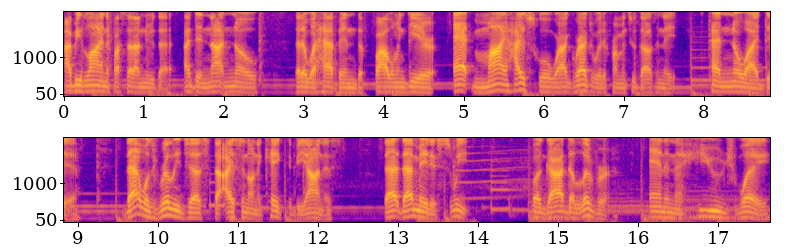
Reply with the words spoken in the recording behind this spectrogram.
I'd be lying if I said I knew that. I did not know that it would happen the following year at my high school where I graduated from in 2008. Had no idea. That was really just the icing on the cake, to be honest. That that made it sweet. But God delivered, and in a huge way.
